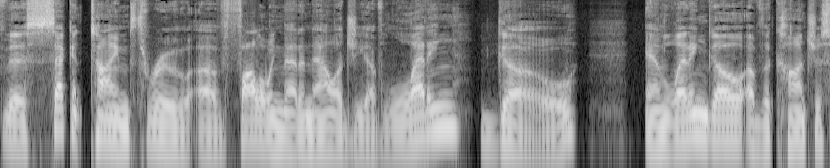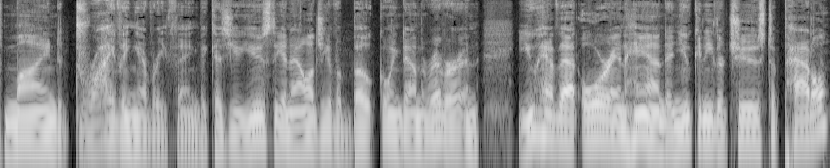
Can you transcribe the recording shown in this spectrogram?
the second time through of following that analogy of letting go and letting go of the conscious mind driving everything because you use the analogy of a boat going down the river and you have that oar in hand and you can either choose to paddle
